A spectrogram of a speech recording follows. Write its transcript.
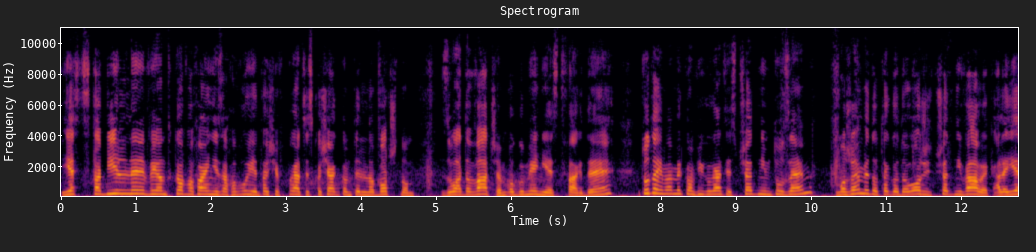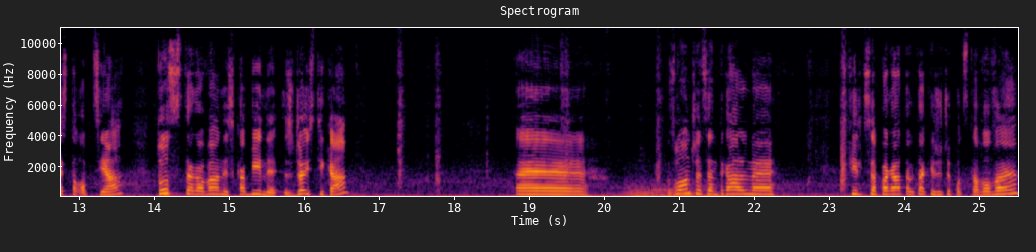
Jest stabilny, wyjątkowo fajnie zachowuje to się w pracy z kosiarką tylnoboczną, z ładowaczem, ogumienie jest twarde. Tutaj mamy konfigurację z przednim tuzem. Możemy do tego dołożyć przedni wałek, ale jest to opcja. Tuz sterowany z kabiny z joysticka. Eee, złącze centralne, filtr separator, takie rzeczy podstawowe.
